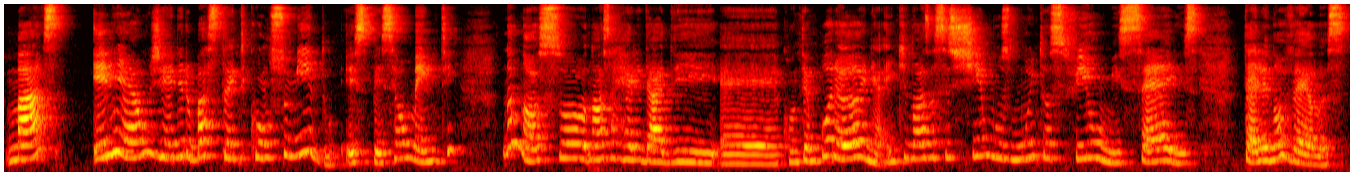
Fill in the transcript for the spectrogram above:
mas ele é um gênero bastante consumido, especialmente na nosso, nossa realidade é, contemporânea, em que nós assistimos muitos filmes, séries, telenovelas.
